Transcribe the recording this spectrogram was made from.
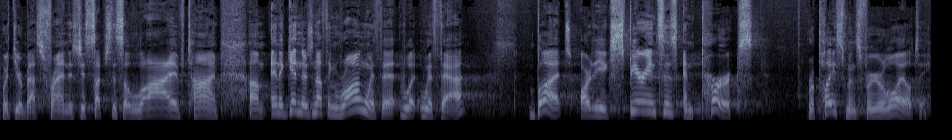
with your best friend. It's just such this alive time. Um, and again, there's nothing wrong with it, with that. But are the experiences and perks replacements for your loyalty.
